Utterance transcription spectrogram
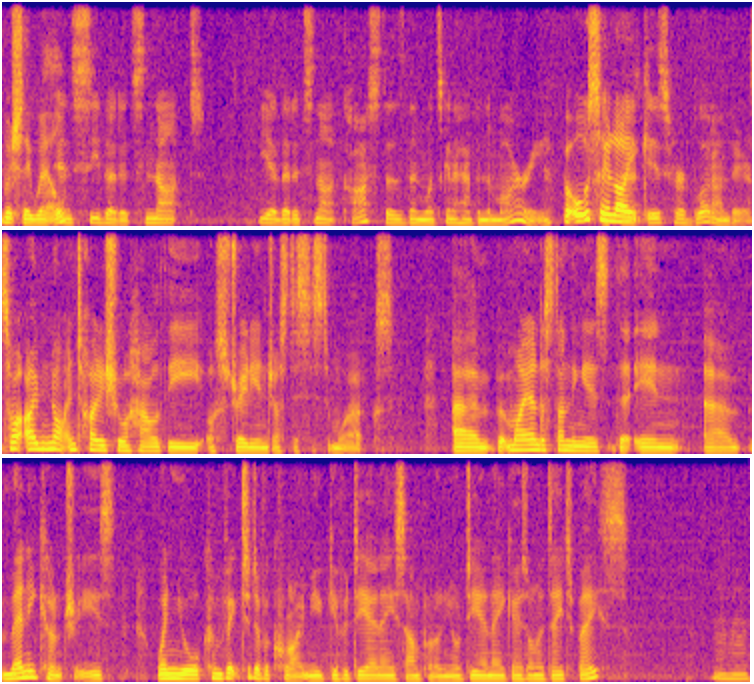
which they will. and see that it's not, yeah, that it's not Costa's, then what's going to happen to Marie? but also, like, is her blood on there? So I'm not entirely sure how the Australian justice system works, um, but my understanding is that in um, many countries, when you're convicted of a crime, you give a DNA sample and your DNA goes on a database. Mhm.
